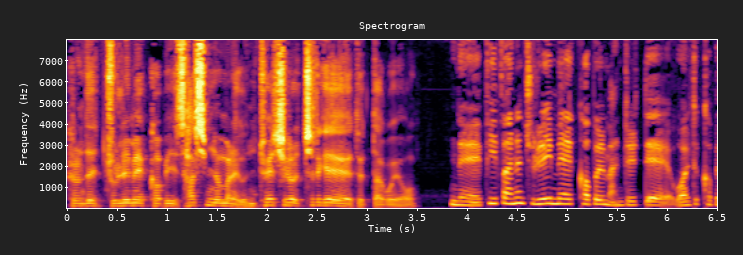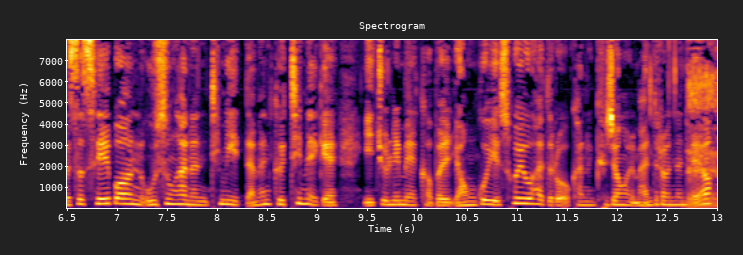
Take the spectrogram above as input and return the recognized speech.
그런데 줄리 메컵이 40년 만에 은퇴식을 치르게 됐다고요. 네, 피파는 줄리 메이컵을 만들 때 월드컵에서 세 번 우승하는 팀이 있다면 그 팀에게 이 줄리 메이컵을 영구히 소유하도록 하는 규정을 만들었는데요. 네.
